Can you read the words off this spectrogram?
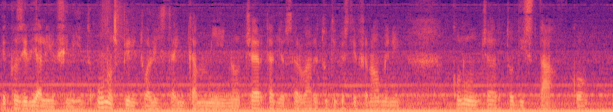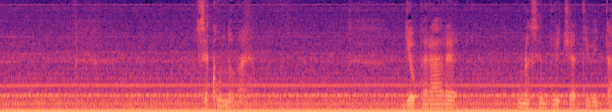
e così via all'infinito. Uno spiritualista in cammino cerca di osservare tutti questi fenomeni con un certo distacco, secondo me, di operare una semplice attività,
